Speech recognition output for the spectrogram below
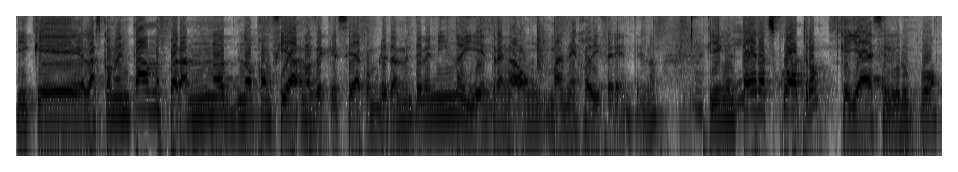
y que las comentamos para no, confiarnos de que sea completamente benigno y entran a un manejo diferente. ¿no? Y en el TIRAX 4, que ya es el grupo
